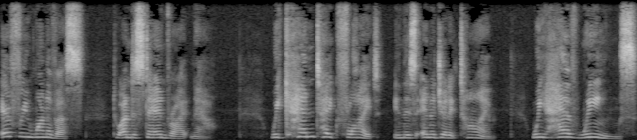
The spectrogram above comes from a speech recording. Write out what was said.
every one of us to understand right now. We can take flight in this energetic time. We have wings.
